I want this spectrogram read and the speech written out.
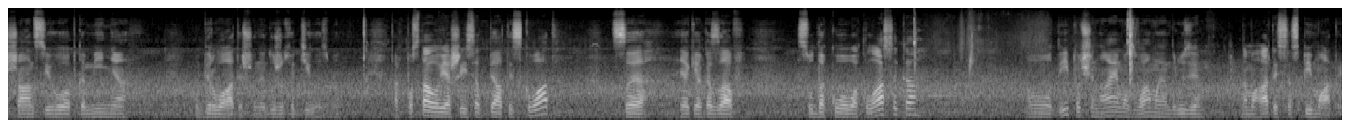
шанс його об каміння обірвати, що не дуже хотілося б. Так, поставив я 65-й сквад. Це, як я казав, судакова класика. От, і починаємо з вами, друзі, намагатися спіймати.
